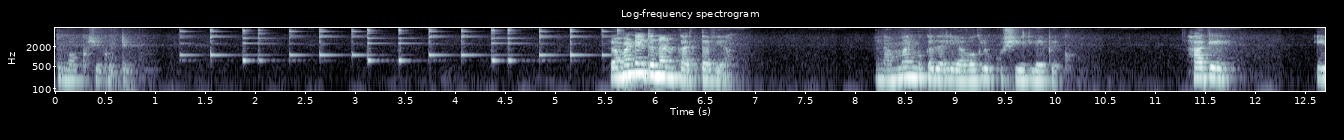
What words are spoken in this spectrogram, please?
ತುಂಬ ಖುಷಿ ಕೊಟ್ಟಿದೆ. ರಮಣ್ಣ ಇದು ನನ್ನ ಕರ್ತವ್ಯ. ನನ್ನ ಅಮ್ಮನ ಮುಖದಲ್ಲಿ ಯಾವಾಗಲೂ ಖುಷಿ ಇರಲೇಬೇಕು. ಹಾಗೆ ಈ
